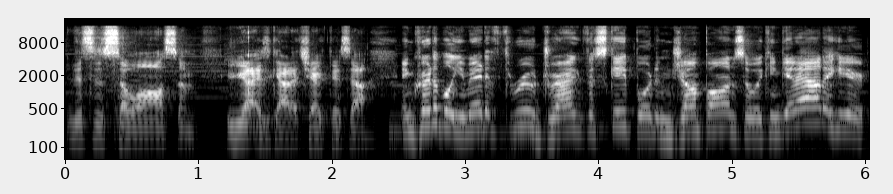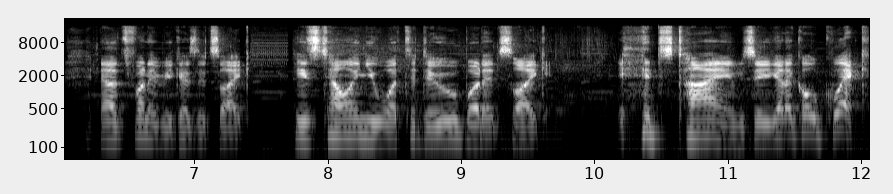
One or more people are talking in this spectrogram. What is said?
this is so awesome. You guys gotta check this out. Incredible, you made it through. Drag the skateboard and jump on so we can get out of here. Now, it's funny because it's like, he's telling you what to do, but it's like, it's time, so you gotta go quick.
